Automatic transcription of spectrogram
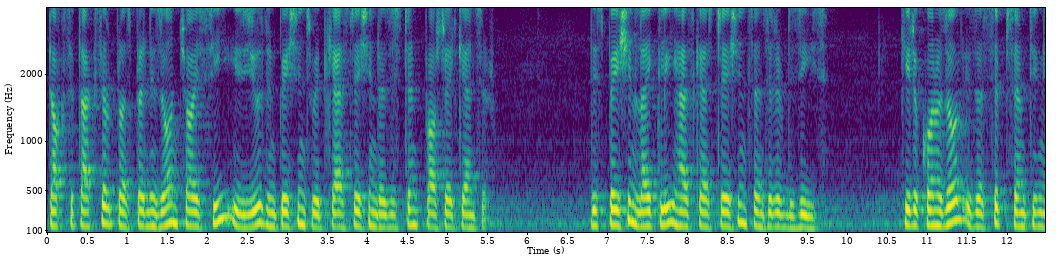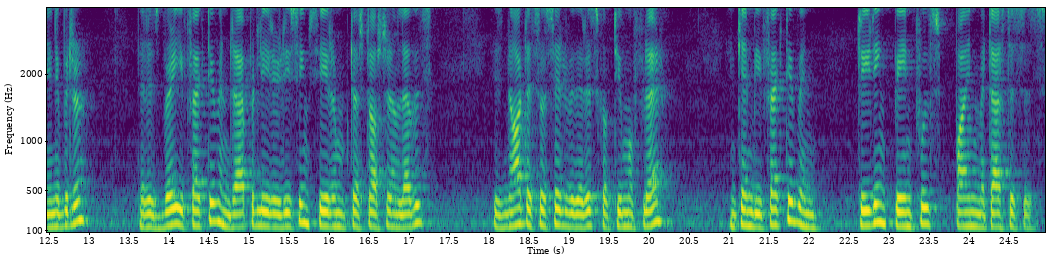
docetaxel plus prednisone, choice C, is used in patients with castration resistant prostate cancer. This patient likely has castration sensitive disease. Ketoconazole is a CYP17 inhibitor that is very effective in rapidly reducing serum testosterone levels, is not associated with the risk of tumor flare, and can be effective in treating painful spine metastasis.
